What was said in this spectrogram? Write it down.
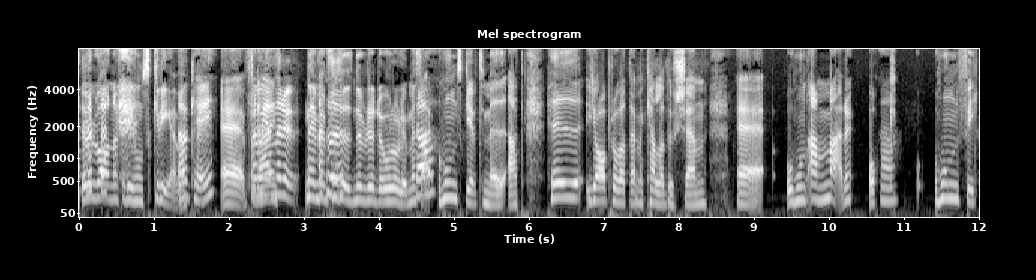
Jag vill varna för det hon skrev. Okej. Eh, för Vad här- menar du? Nej men precis, nu blev du orolig. Men så här, Ja. hon skrev till mig att hej, jag har provat det här med kalla duschen eh, och hon ammar och Ja. hon, fick,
